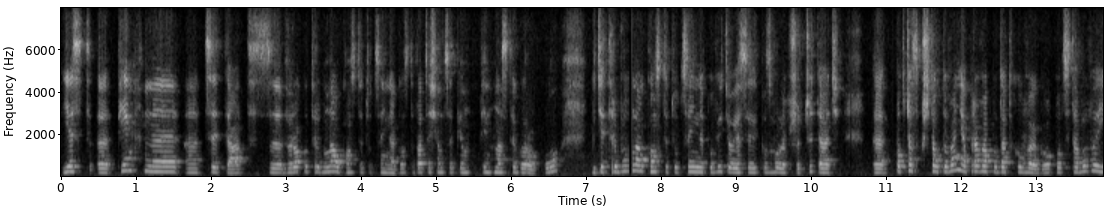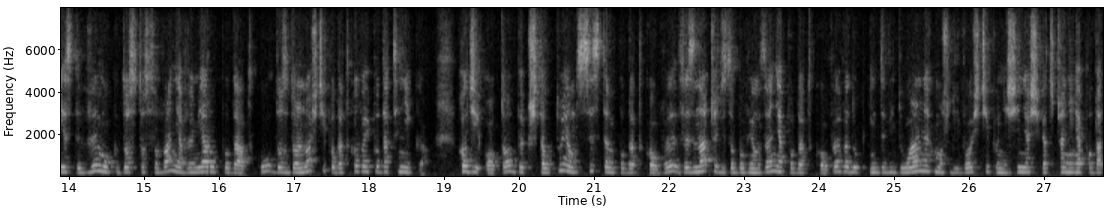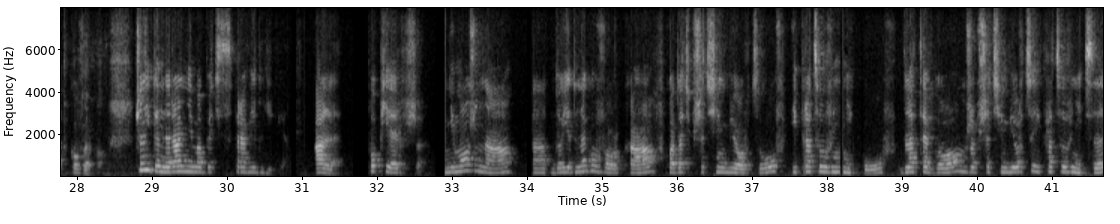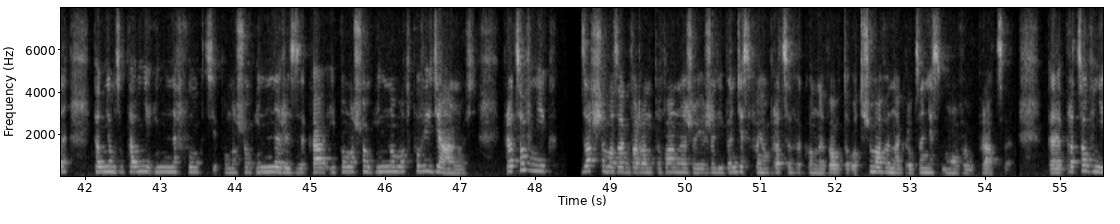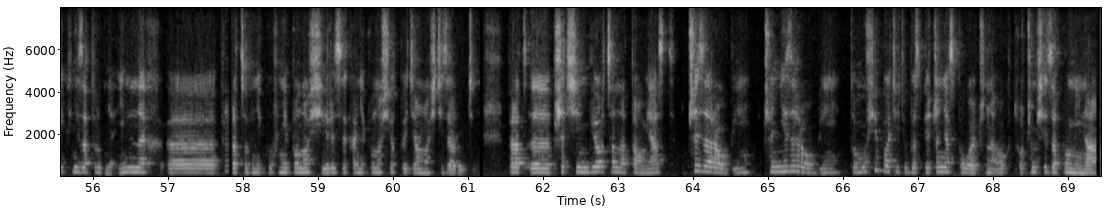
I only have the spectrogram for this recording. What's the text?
jest piękny cytat z wyroku Trybunału Konstytucyjnego z 2015 roku, gdzie Trybunał Konstytucyjny powiedział, ja sobie pozwolę przeczytać, E, podczas kształtowania prawa podatkowego podstawowy jest wymóg dostosowania wymiaru podatku do zdolności podatkowej podatnika. Chodzi o to, by kształtując system podatkowy, wyznaczyć zobowiązania podatkowe według indywidualnych możliwości poniesienia świadczenia podatkowego. Czyli generalnie ma być sprawiedliwie. Ale po pierwsze, nie można do jednego worka wkładać przedsiębiorców i pracowników, dlatego że przedsiębiorcy i pracownicy pełnią zupełnie inne funkcje, ponoszą inne ryzyka i ponoszą inną odpowiedzialność. Pracownik zawsze ma zagwarantowane, że jeżeli będzie swoją pracę wykonywał, to otrzyma wynagrodzenie z umowy o pracę. E, pracownik nie zatrudnia innych e, pracowników, nie ponosi ryzyka, nie ponosi odpowiedzialności za ludzi. E, przedsiębiorca natomiast czy zarobi, czy nie zarobi, to musi płacić ubezpieczenia społeczne, o, o, czym się zapomina.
